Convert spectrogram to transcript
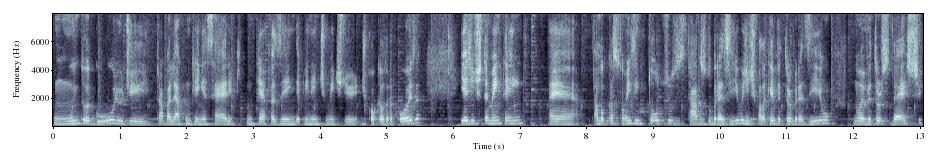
com muito orgulho de trabalhar com quem é sério, quem quer fazer independentemente de, de qualquer outra coisa. E a gente também tem é, alocações em todos os estados do Brasil. A gente fala que é vetor Brasil, não é vetor Sudeste.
